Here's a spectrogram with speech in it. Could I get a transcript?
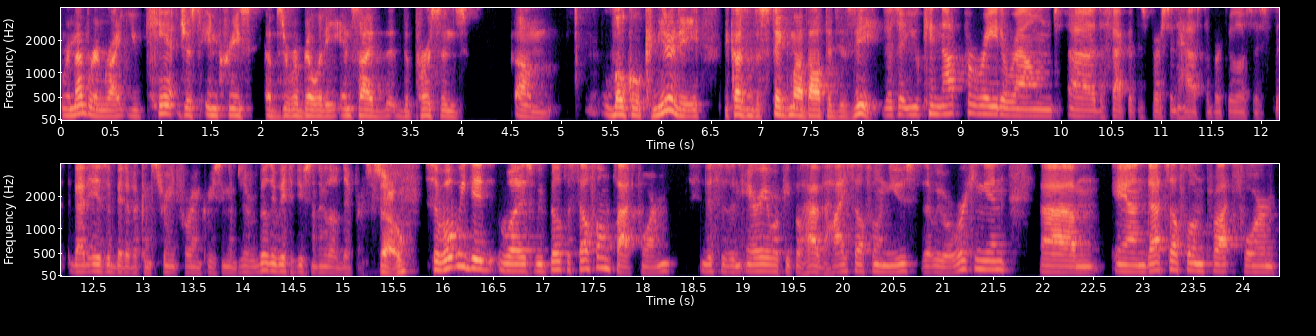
remembering right, you can't just increase observability inside the, the person's um, local community because of the stigma about the disease. That's right. You cannot parade around uh, the fact that this person has tuberculosis. That is a bit of a constraint for increasing observability. We have to do something a little different. So, So what we did was we built a cell phone platform. This is an area where people have high cell phone use that we were working in, um, and that cell phone platform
